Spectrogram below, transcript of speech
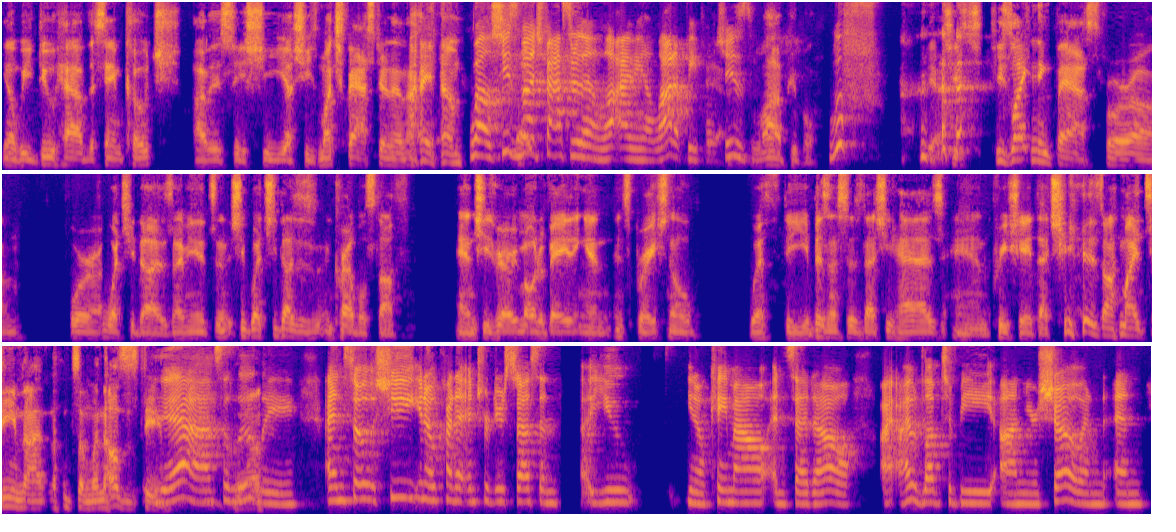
You know, we do have the same coach. Obviously, she uh, she's much faster than I am. Well, she's much faster than a lot. I mean, a lot of people. She's A lot of people. woof. Yeah, she's she's lightning fast for um for what she does. I mean, it's she what she does is incredible stuff, and she's very motivating and inspirational with the businesses that she has, and appreciate that she is on my team, not on someone else's team. Yeah, absolutely. And so she, you know, kind of introduced us, and uh, you, you know, came out and said, "Oh, I, I would love to be on your show." And and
